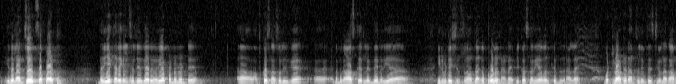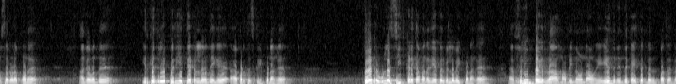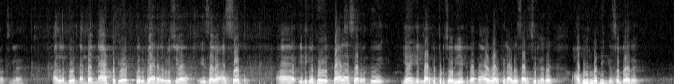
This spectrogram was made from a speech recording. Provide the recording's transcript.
இதெல்லாம் ஜோக்ஸ் அப்பார்ட் நிறைய கதைகள் சொல்லியிருக்காரு நிறையா பண்ணணுன்ட்டு அஃப்கோர்ஸ் uh, நான் சொல்லியிருக்கேன். Uh, நமக்கு ஆஸ்கர்லேருந்தே நிறைய இன்விடேஷன்ஸ்லாம் வந்து அங்கே போகல நான் பிகாஸ் நிறையா ஒர்க் இருந்ததுனால. பட் ராட்டர்டாம் ஃபிலிம் ஃபெஸ்டிவல் நான் ராம் சாரோட போனேன். அங்கே வந்து இருக்கிறதுலே பெரிய தேட்டரில் வந்து எங்கள் படத்தை ஸ்க்ரீன் பண்ணாங்க. தேட்டர் உள்ளே சீட் கிடைக்காம நிறைய பேர் வெளில வெயிட் பண்ணாங்க. ஃபிலிம் பை ராம் அப்படின்ன உடனே அவங்க எழுந்து நின்று கை தட்டினது பார்த்தேன்னு வச்சுங்களேன் அது வந்து நம்ம நாட்டுக்கே பெருமையான ஒரு விஷயம். இஸ் அவர் அசட் இன்னைக்கு வந்து பாலா சார் வந்து ஏன் எல்லாருக்கும் பிடிச்ச ஒரு இயக்குனர் தான் அவர் வாழ்க்கையில் அவ்வளோ சாதிச்சிருக்காரு. அவர் வந்து இங்கே சொல்கிறாரு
